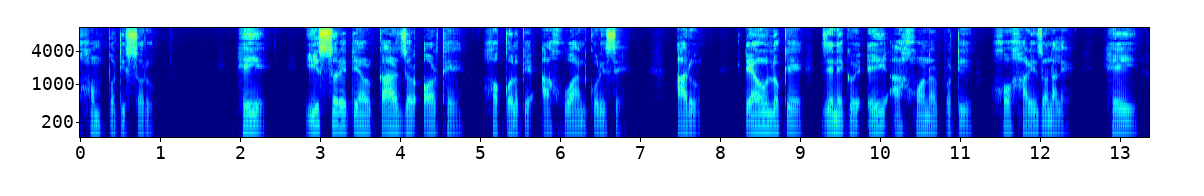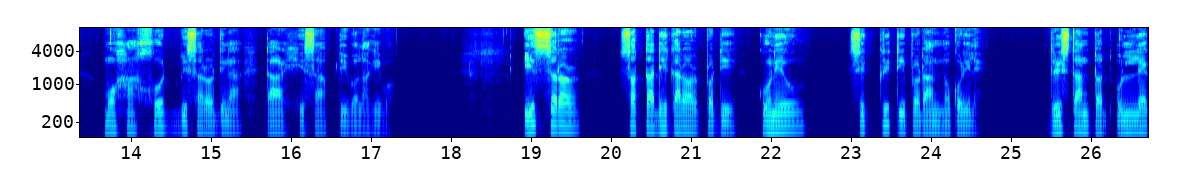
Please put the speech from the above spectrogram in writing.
সম্পত্তি স্বৰূপ। সেয়ে ঈশ্বৰে তেওঁৰ কাৰ্যৰ অৰ্থে সকলোকে আহ্বান কৰিছে। আৰু তেওঁলোকে যেনেকৈ এই আসনৰ প্ৰতি সঁহাৰি জনালে সেই মহাসুদ বিচাৰৰ দিনা তাৰ হিচাপ দিব লাগিব। ঈশ্বৰৰ স্বত্বাধিকাৰৰ প্ৰতি কোনেও স্বীকৃতি প্ৰদান নকৰিলে। দৃষ্টান্তত উল্লেখ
